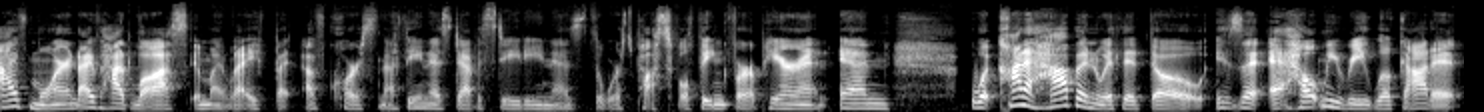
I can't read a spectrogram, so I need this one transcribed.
I've mourned, I've had loss in my life, but of course, nothing as devastating as the worst possible thing for a parent. And what kind of happened with it though is that it helped me relook at it.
